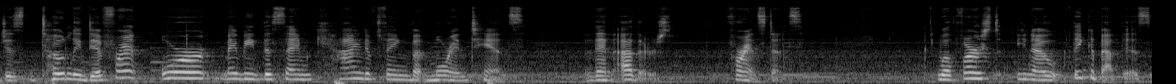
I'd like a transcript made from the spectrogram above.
just totally different, or maybe the same kind of thing but more intense than others? For instance, well, first, you know, think about this.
